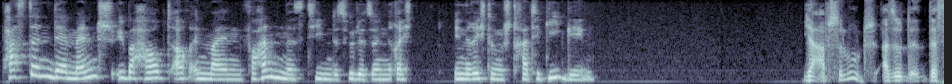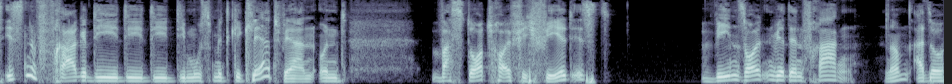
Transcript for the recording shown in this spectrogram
passt denn der Mensch überhaupt auch in mein vorhandenes Team? Das würde so in, Recht, in Richtung Strategie gehen. Ja, absolut. Also das ist eine Frage, die, die, die, die muss mit geklärt werden. Und was dort häufig fehlt, ist, wen sollten wir denn fragen? Ne? Also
